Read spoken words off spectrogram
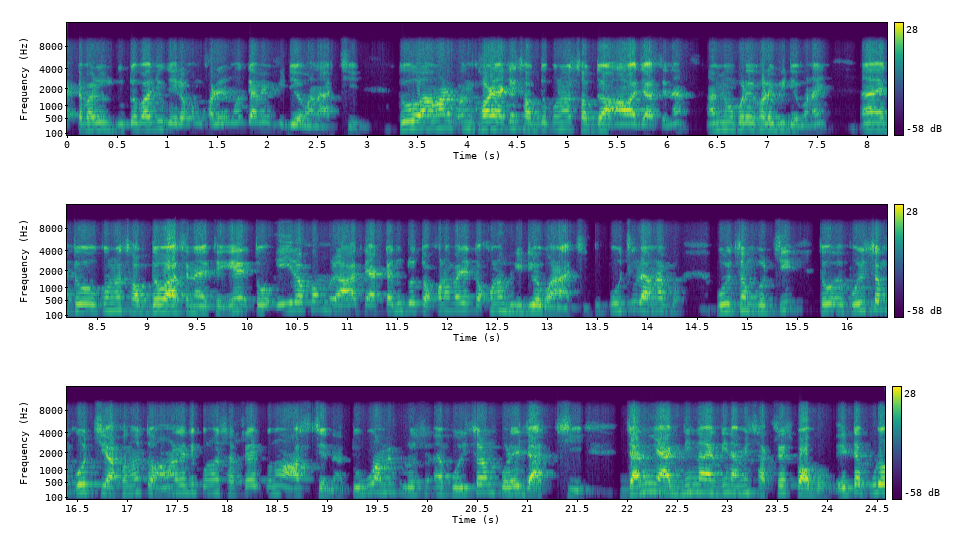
একটা বাজুক, দুটো বাজুক, এরকম ঘরের মধ্যে আমি ভিডিও বানাচ্ছি। তো আমার ঘরে একে শব্দ, কোনো শব্দ, আওয়াজ আসে না। আমি উপরে ঘরে ভিডিও বানাই। তো কোনো শব্দও আসে না এর থেকে। তো এইরকম রাত একটা দুটো তখনও বাজে, তখনও ভিডিও বানাচ্ছি। তো প্রচুর আমরা পরিশ্রম করছি। তো করছি, এখনও তো আমার কাছে কোনো সাবস্ক্রাইব কোনো আসছে না। তবু আমি পরিশ্রম করে যাচ্ছি। জানি একদিন না একদিন আমি সাকসেস পাবো। এটা পুরো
